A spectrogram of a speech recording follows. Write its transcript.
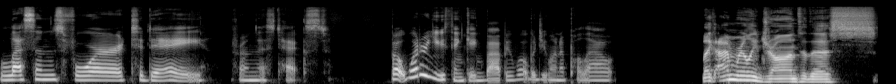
lessons for today from this text. But what are you thinking, Bobby? What would you want to pull out? Like I'm really drawn to this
